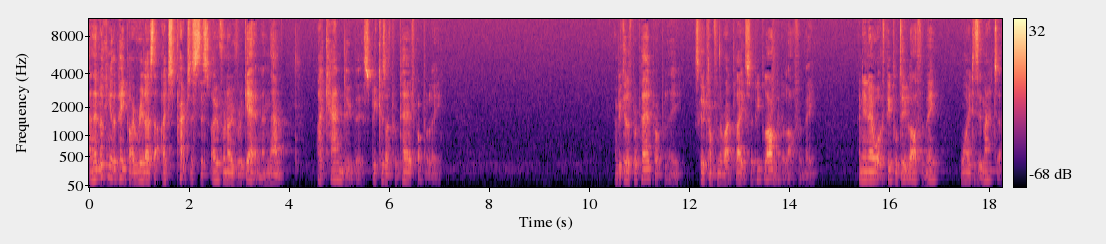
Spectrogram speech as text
And then looking at the paper, I realised that I just practiced this over and over again and that I can do this because I've prepared properly. And because I've prepared properly, it's going to come from the right place, so people aren't going to laugh at me. And you know what? If people do laugh at me, why does it matter?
